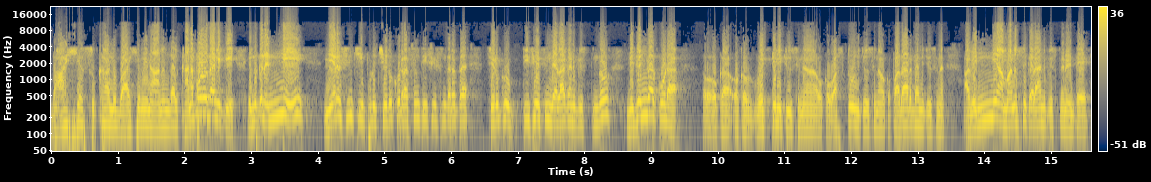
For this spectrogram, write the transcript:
బాహ్య సుఖాలు బాహ్యమైన ఆనందాలు కనపడవు దానికి ఎందుకని అన్ని నీరసించి ఇప్పుడు చెరుకు రసం తీసేసిన తర్వాత చెరుకు తీసేసింది ఎలా కనిపిస్తుందో నిజంగా కూడా ఒక ఒక వ్యక్తిని చూసినా ఒక వస్తువుని చూసినా ఒక పదార్థాన్ని చూసినా అవన్నీ ఆ మనసుకు ఎలా అనిపిస్తున్నాయంటే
